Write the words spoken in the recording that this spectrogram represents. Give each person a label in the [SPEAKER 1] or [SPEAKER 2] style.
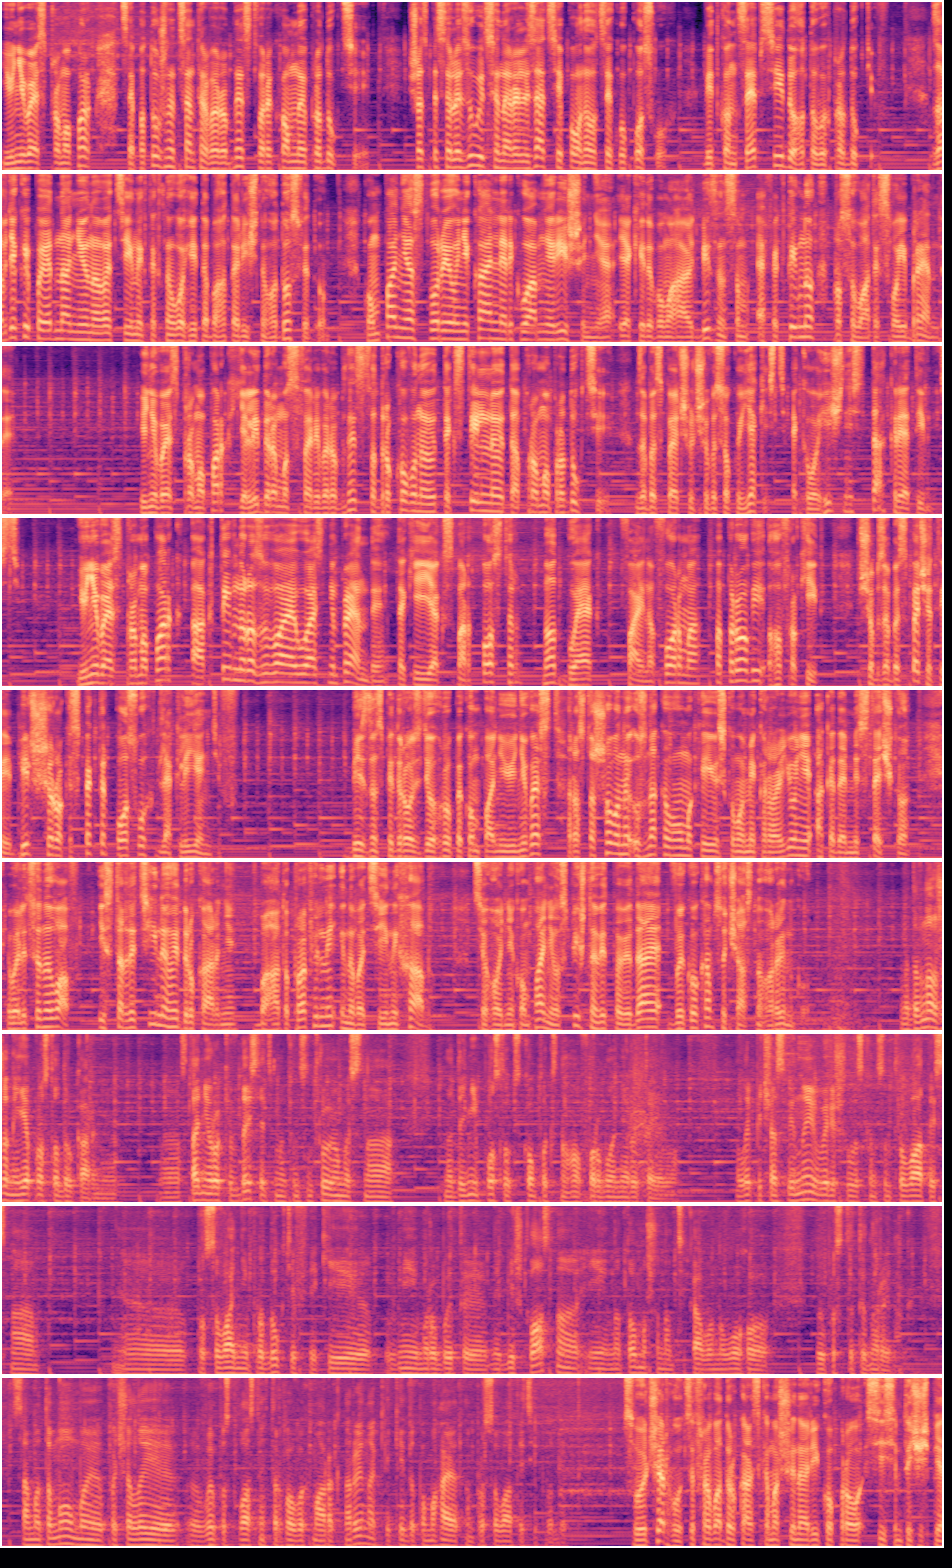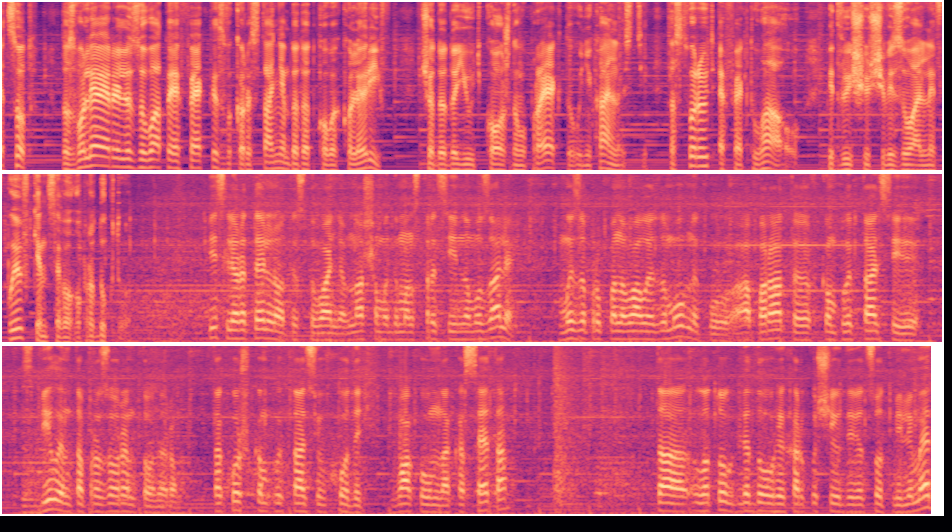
[SPEAKER 1] Юнівест Промопарк це потужний центр виробництва рекламної продукції, що спеціалізується на реалізації повного циклу послуг від концепції до готових продуктів. Завдяки поєднанню інноваційних технологій та багаторічного досвіду, компанія створює унікальні рекламні рішення, які допомагають бізнесам ефективно просувати свої бренди. Юнівест Промопарк є лідером у сфері виробництва друкованої текстильної та промопродукції, забезпечуючи високу якість, екологічність та креативність. Юнівест Промопарк активно розвиває власні бренди, такі як Smart Poster, Not Файна Форма, паперові Гофрокіт, щоб забезпечити більш широкий спектр послуг для клієнтів. Бізнес-підрозділ групи компанії Юнівест розташований у знаковому київському мікрорайоні Академмістечко, еволюціонував із традиційної друкарні в багатопрофільний інноваційний хаб. Сьогодні компанія успішно відповідає викликам сучасного ринку.
[SPEAKER 2] Ми давно вже не є просто друкарнею. Е, Останні років 10 ми концентруємось на наданні послуг з комплексного оформлення ретейлу. Але під час війни вирішили сконцентруватись на е, просуванні продуктів, які вміємо робити найбільш класно, і на тому, що нам цікаво нового випустити на ринок. Саме тому ми почали випуск власних торгових марок на ринок, які допомагають нам просувати ці продукти.
[SPEAKER 1] В свою чергу, цифрова друкарська машина Rico Pro C7500 дозволяє реалізувати ефекти з використанням додаткових кольорів, що додають кожному проекту унікальності та створюють ефект вау, підвищуючи візуальний вплив кінцевого продукту.
[SPEAKER 3] Після ретельного тестування в нашому демонстраційному залі ми запропонували замовнику апарат в комплектації з білим та прозорим тонером. Також в комплектацію входить вакуумна касета та лоток для довгих аркушів 900 мм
